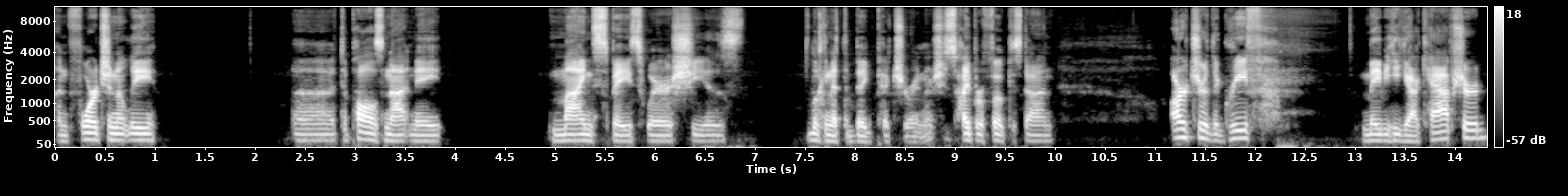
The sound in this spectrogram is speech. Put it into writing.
Unfortunately, uh, T'Pol's not in a mind space where she is looking at the big picture right now. She's hyper focused on Archer, the grief. Maybe he got captured.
